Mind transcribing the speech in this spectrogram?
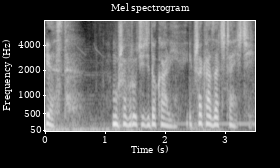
Jest. Muszę wrócić do Kali i przekazać części.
